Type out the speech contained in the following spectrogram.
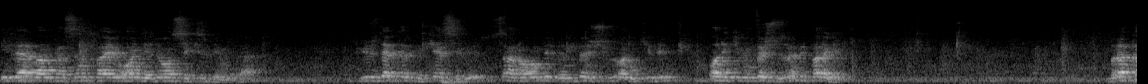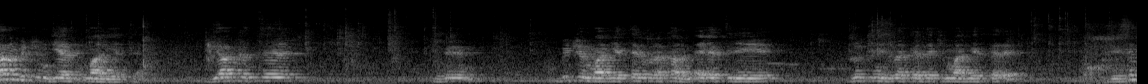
İller Bankası'nın payı 17-18 bin lira. Yüzde 40'ı kesiliyor. Sana 11 bin 500, 12 bin, 12 bin 500 lira bir para geliyor. Bırakalım bütün diğer maliyetler. Yakıtı, bütün maliyetleri bırakalım. Elektriği, rutin hizmetlerdeki maliyetleri. Bizim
